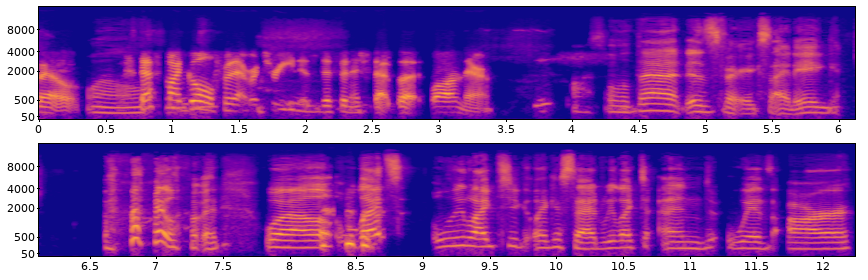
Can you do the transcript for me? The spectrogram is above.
So well that's my goal for that retreat is to finish that book while I'm there. awesome Well, that is very exciting. I love it. Well, let's. We like to, like I said, we like to end with our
